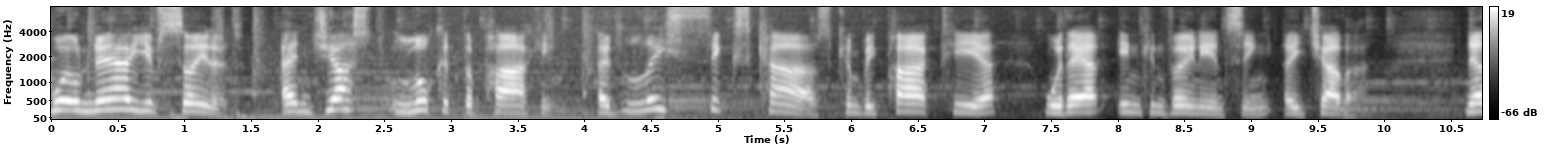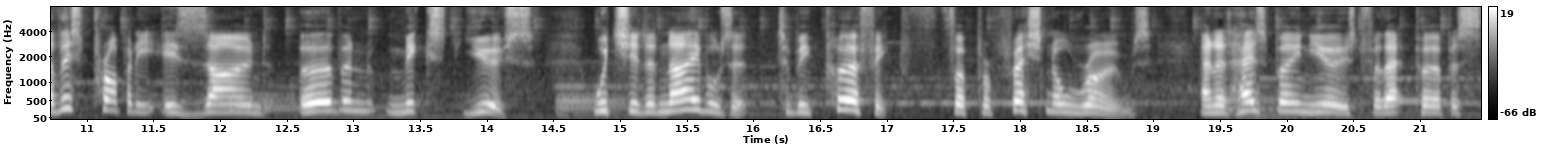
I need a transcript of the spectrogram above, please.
Well, now you've seen it, and just look at the parking. At least six cars can be parked here without inconveniencing each other. Now, this property is zoned urban mixed use, which it enables it to be perfect for professional rooms, and it has been used for that purpose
